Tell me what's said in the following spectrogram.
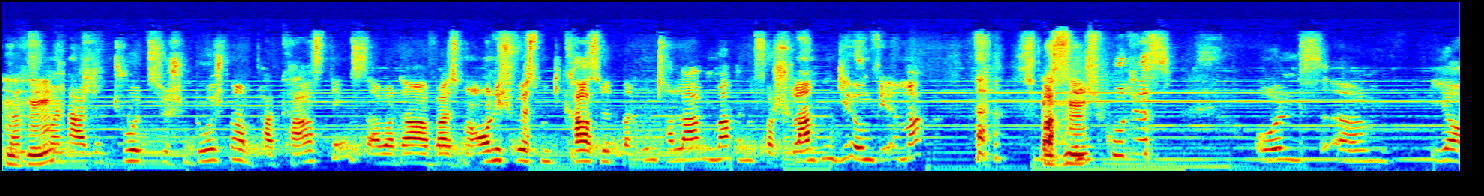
Dann für Mhm. meine Agentur zwischendurch mal ein paar Castings, aber da weiß man auch nicht, was man die Castings mit meinen Unterlagen machen. Verschlanden die irgendwie immer, was Mhm. nicht gut ist. Und ähm, ja,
